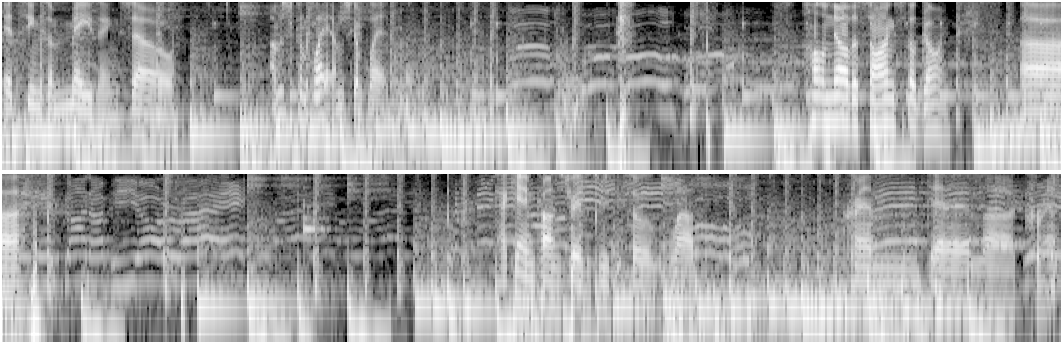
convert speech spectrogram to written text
it seems amazing, so I'm just gonna play it. I'm just gonna play it. oh no, the song's still going. Uh, I can't even concentrate. This music's so loud. Creme de la creme.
